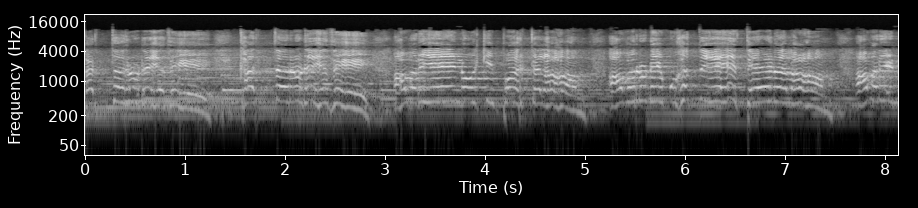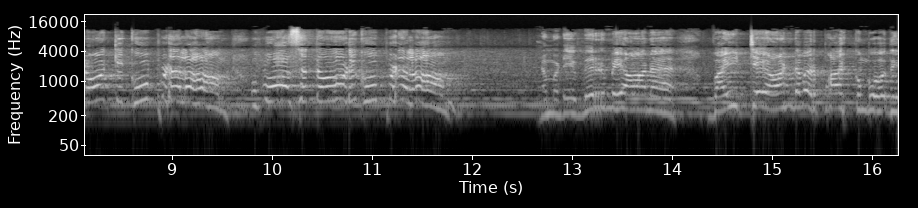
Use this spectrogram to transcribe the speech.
கர்த்தருடையது. கர்த்தருடையது. அவரையே நோக்கி பார்க்கலாம். அவருடைய முகத்தையே தேடலாம். அவரை நோக்கி கூப்பிடலாம். உபவாசத்தோடு கூப்பிடலாம். நம்முடைய வெறுமையான வயிற்றை ஆண்டவர் பார்க்கும்போது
